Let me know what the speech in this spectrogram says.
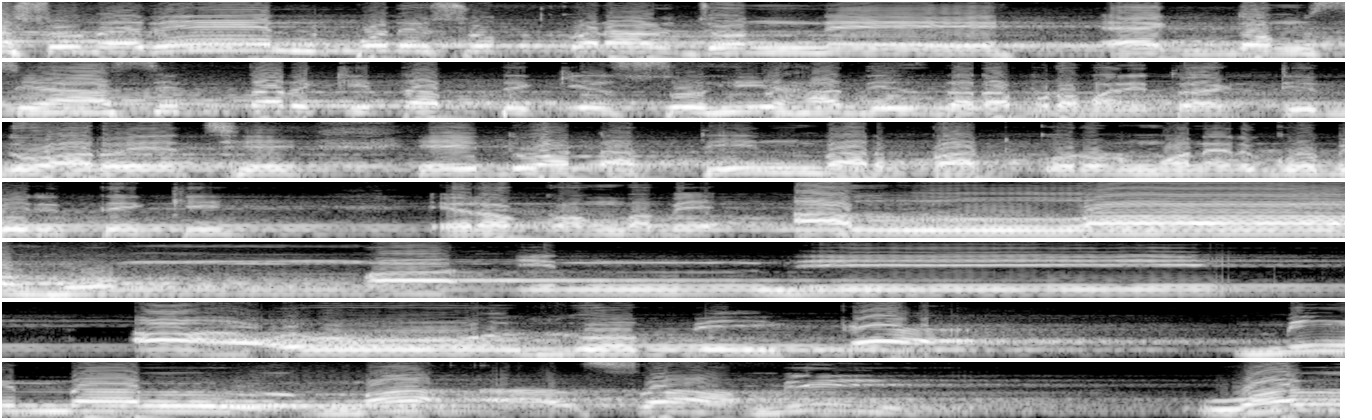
আসুন ঋণ পরিশোধ করার জন্য একদম সিহাসিত্তার কিতাব থেকে সহি হাদিস দ্বারা প্রমাণিত একটি দোয়া রয়েছে এই দোয়াটা তিনবার পাঠ করুন মনের গভীর থেকে এরকম ভাবে ইন্নি মাসামি ওয়াল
